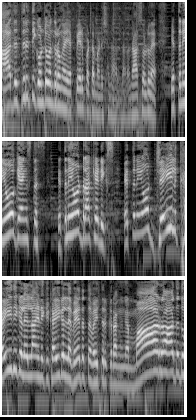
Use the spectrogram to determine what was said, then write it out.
அது திருத்தி கொண்டு வந்துருங்க எப்பேற்பட்ட மனுஷனா இருந்தாலும். நான் சொல்லுவேன் எத்தனையோ கேங்ஸ்டர்ஸ் எத்தனையோ ட்ராக்கெடிக்ஸ் எத்தனையோ ஜெயில் கைதிகள் எல்லாம் இன்னைக்கு கைகள்ல வேதத்தை வைத்திருக்கிறாங்க மாறாதது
